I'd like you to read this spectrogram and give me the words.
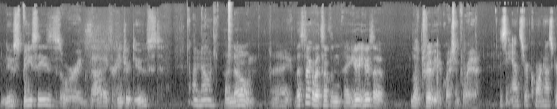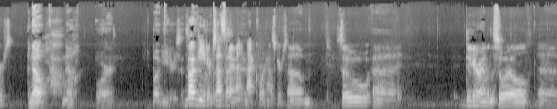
new species or exotic or introduced. Unknown. Unknown. All right. Let's talk about something. Uh, here, here's a little trivia question for you. Is the answer cornhuskers? No, no, or bug eaters. It's Bug either one of eaters. That's those. what I meant, Yeah. not cornhuskers. Um, so, uh, digging around in the soil, uh,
